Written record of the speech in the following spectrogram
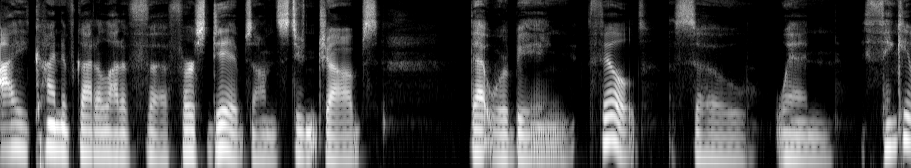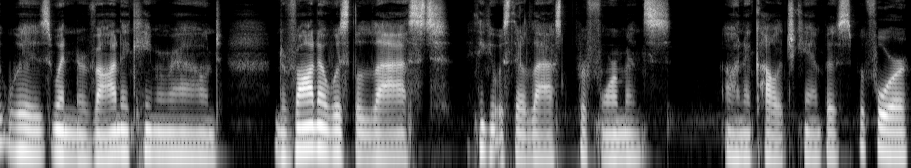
I kind of got a lot of uh, first dibs on student jobs that were being filled. So when I think it was when Nirvana came around, Nirvana was the last, I think it was their last performance on a college campus before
